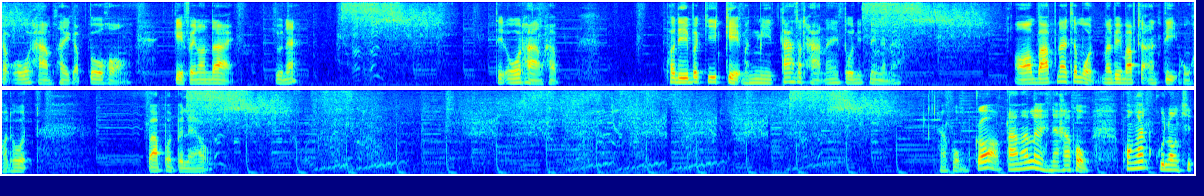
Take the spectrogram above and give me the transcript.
กับโอเวอร์ไทม์ใส่กับตัวของเกรดไฟนอลได้ ดูนะ ติดโอเวอร์ไทม์ครับ พอดีเมื่อกี้เกรดมันมีต้านสถานะในตัวนิดนึงนะอ๋อ บัฟน่าจะหมด มันเป็นบัฟจากอันติผมขอโทษ บัฟหมดไปแล้ว ครับผมก็ตามนั้นเลยนะครับผม เพราะงั้นคุณลองคิด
